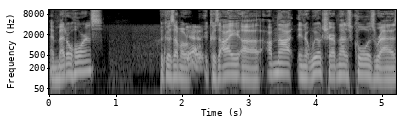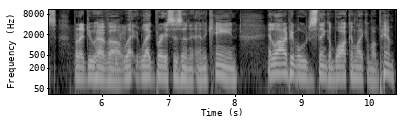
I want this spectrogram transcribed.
and metal horns. Because I'm a Yeah. because I uh, I'm not in a wheelchair. I'm not as cool as Raz, but I do have uh, leg, leg braces and, and a cane. And a lot of people just think I'm walking like I'm a pimp.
